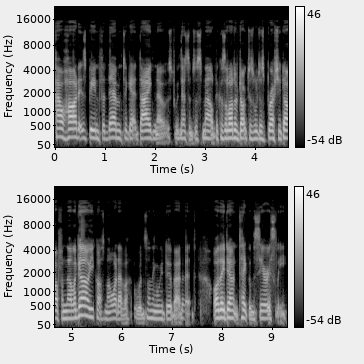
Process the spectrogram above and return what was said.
how hard it's been for them to get diagnosed with no sense of smell because a lot of doctors will just brush it off and they're like, oh, you can't smell, whatever. There's nothing we can do about it. Or they don't take them seriously.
